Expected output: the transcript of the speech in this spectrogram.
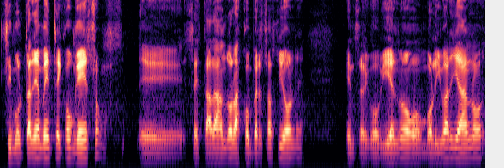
Simultáneamente con eso eh, se está dando las conversaciones entre el gobierno bolivariano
